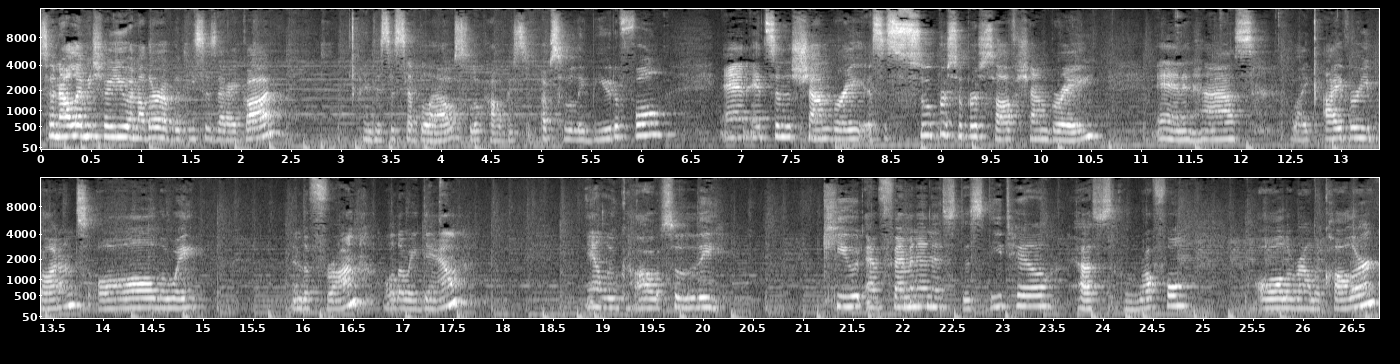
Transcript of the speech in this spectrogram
so now let me show you another of the pieces that I got. And this is a blouse. Look how absolutely beautiful. And it's in the chambray. It's a super, super soft chambray. And it has like ivory buttons all the way in the front, all the way down. And look how absolutely cute and feminine is this detail. It has ruffle all around the collar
